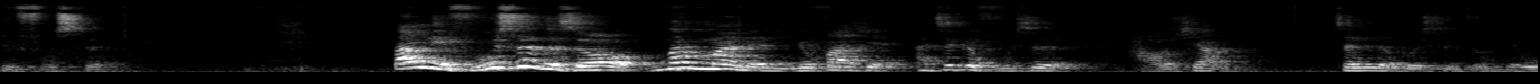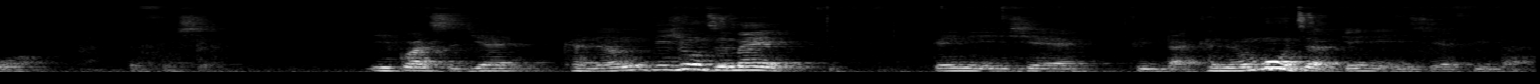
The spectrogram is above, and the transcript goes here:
你服侍。当你服侍的时候，慢慢的你就发现，啊，这个服侍好像真的不是主给我的服侍。一段时间，可能弟兄姊妹给你一些 feedback，可能牧者给你一些 feedback，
